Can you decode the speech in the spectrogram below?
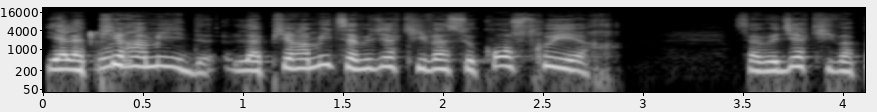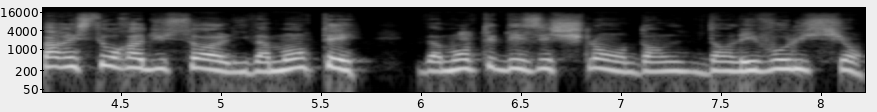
Il y a la pyramide. La pyramide, ça veut dire qu'il va se construire. Ça veut dire qu'il va pas rester au ras du sol, il va monter, il va monter des échelons dans, dans l'évolution.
